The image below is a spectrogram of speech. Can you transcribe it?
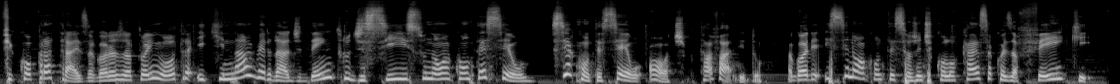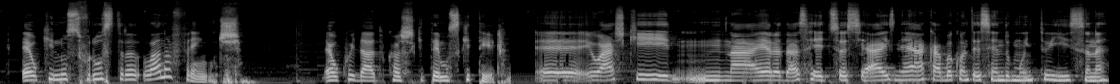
ficou para trás, agora já tô em outra e que, na verdade, dentro de si, isso não aconteceu. Se aconteceu, ótimo, tá válido. Agora, e se não aconteceu? A gente colocar essa coisa fake é o que nos frustra lá na frente. É o cuidado que eu acho que temos que ter. É, eu acho que na era das redes sociais, né, acaba acontecendo muito isso, né?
